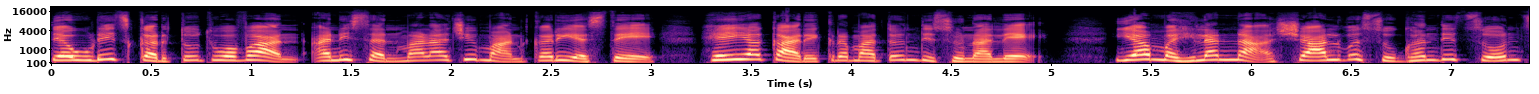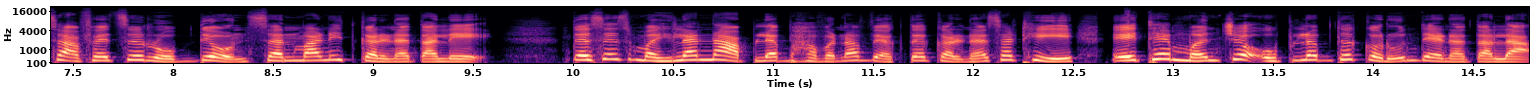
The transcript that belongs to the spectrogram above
तेवढीच कर्तृत्ववान आणि सन्मानाची मानकरी असते हे या कार्यक्रमातून दिसून आले. या महिलांना शाल व सुगंधित सोन चाफ्याचं रोप देऊन सन्मानित करण्यात आले. तसेच महिलांना आपल्या भावना व्यक्त करण्यासाठी येथे मंच उपलब्ध करून देण्यात आला.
